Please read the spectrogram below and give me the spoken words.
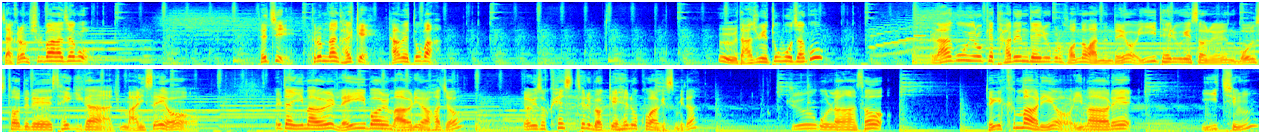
자 그럼 출발하자고 됐지? 그럼 난 갈게. 다음에 또 봐. 으 나중에 또 보자고? 라고 이렇게 다른 대륙으로 건너왔는데요. 이 대륙에서는 몬스터들의 세기가 좀 많이 세요. 일단 이 마을 레이벌 마을이라 하죠. 여기서 퀘스트를 몇 개 해놓고 가겠습니다. 쭉 올라가서 되게 큰 마을이에요. 이 마을에 2층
